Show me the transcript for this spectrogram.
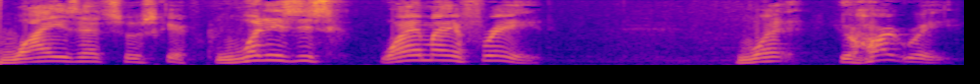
Why is that so scary? What is this? Why am I afraid? What your heart rate?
